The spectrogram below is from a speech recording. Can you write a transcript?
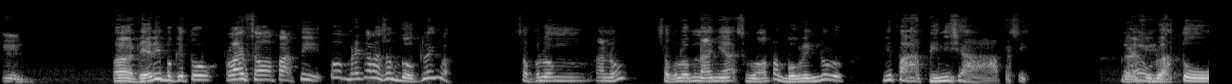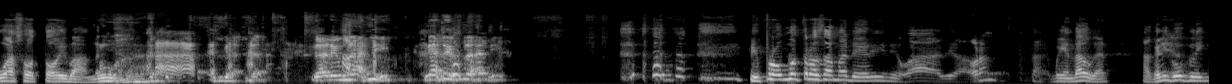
Hmm. Uh, dari begitu live sama Pak Pi, oh mereka langsung googling loh. Sebelum anu, sebelum nanya sebelum apa googling dulu. Ini Pak Pi ini siapa sih? Ya, okay. udah tua sotoy banget. Uh, gak, gak, gak ada yang berani. Gak ada yang berani. Dipromot terus sama Derry ini. Wah, dia, orang pengen tahu kan. Akhirnya yeah. googling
